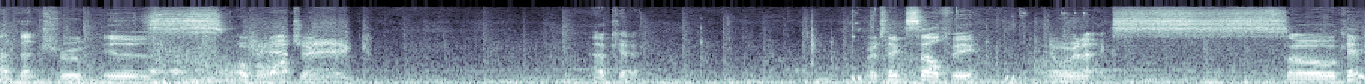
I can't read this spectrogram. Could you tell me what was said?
Advent Troop is overwatching. Okay. We're gonna take a Selphie, and we're gonna. Ex so okay.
